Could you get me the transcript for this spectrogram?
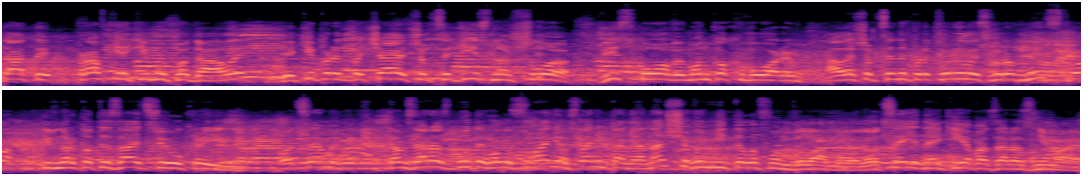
дати правки, які ми подали, які передбачають, щоб це дійсно йшло військовим, онкохворим, але щоб це не перетворилось в виробництво і в наркотизацію України. Оце ми там зараз буде голосування. Останнє питання. А нащо ви мій телефон виламували? Оце на який я вас зараз знімаю.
